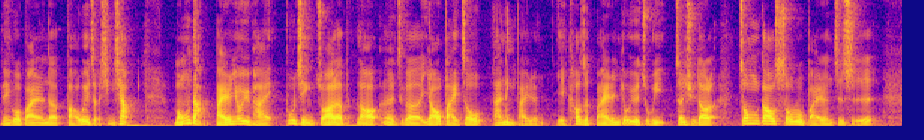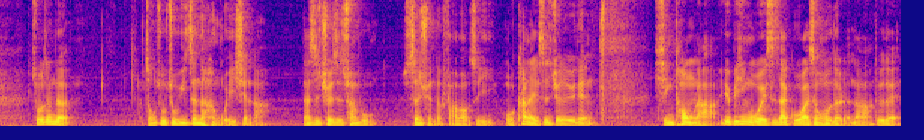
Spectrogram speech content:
美国白人的保卫者形象，猛打白人优遇牌，不仅抓了老呃这个摇摆州蓝领白人，也靠着白人优越主义争取到了中高收入白人支持。说真的，种族主义真的很危险啦，但是却是川普胜选的法宝之一。我看了也是觉得有点心痛啦，因为毕竟我也是在国外生活的人啊，对不对？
